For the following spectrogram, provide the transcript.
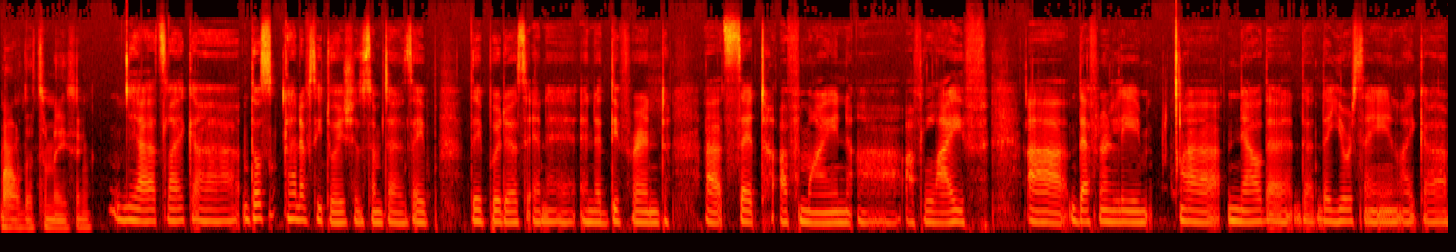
Wow, that's amazing. Yeah, it's like uh, those kind of situations. Sometimes they they put us in a in a different uh, set of mind uh, of life. Uh, definitely, uh, now that, that that you're saying like uh,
